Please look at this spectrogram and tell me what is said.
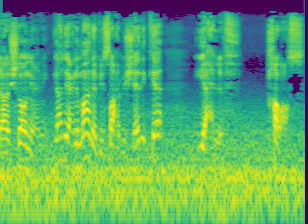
قال شلون يعني؟ قال يعني ما نبي صاحب الشركة يحلف. خلاص.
